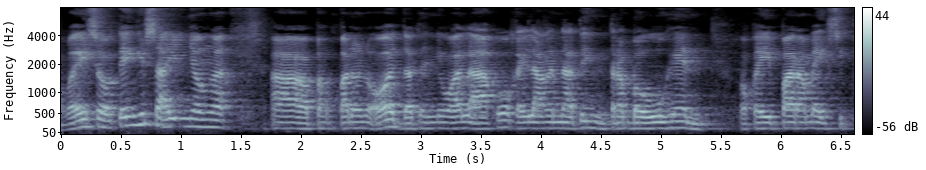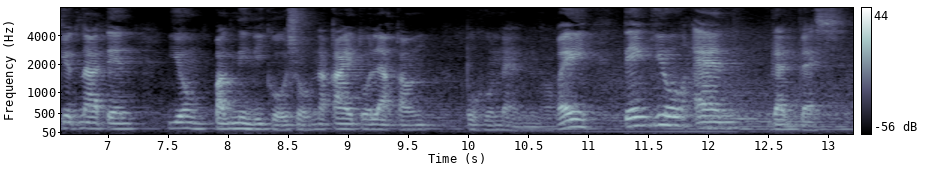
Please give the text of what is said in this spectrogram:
Okay? So, thank you sa inyong uh, uh, panonood at naniwala ako, kailangan natin trabahuhin, okay, para ma-execute natin yung pagninegosyo na kahit wala kang puhunan. Okay? Thank you and God bless.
